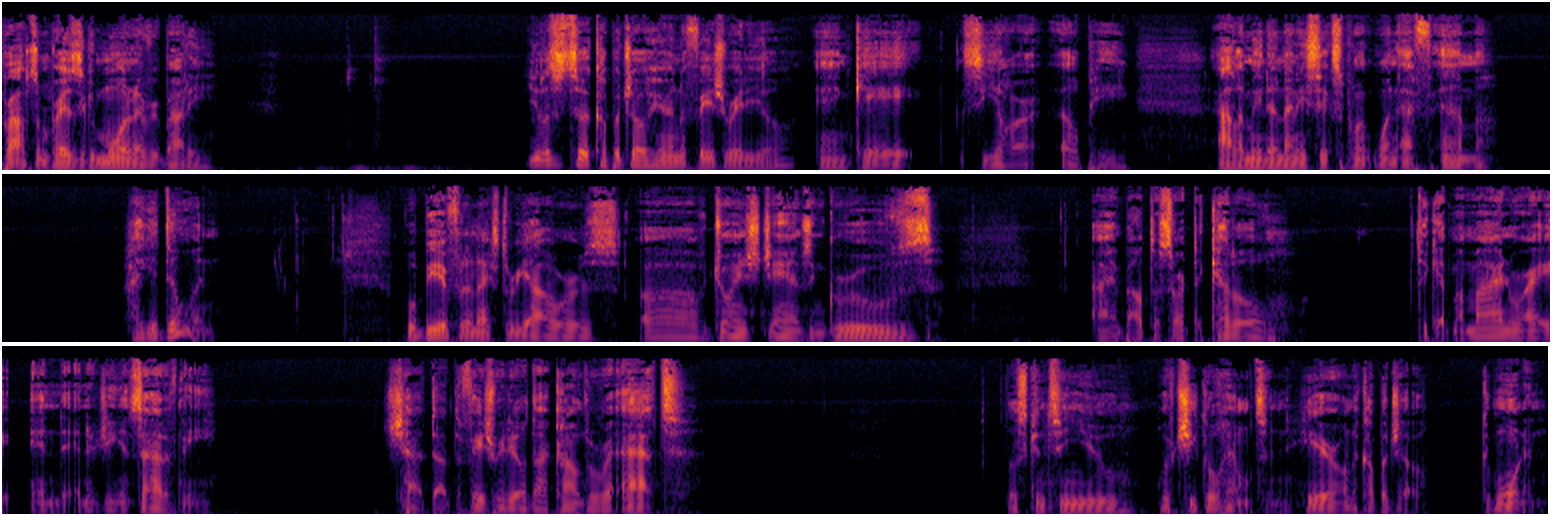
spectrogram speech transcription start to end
Props and praises. Good morning, everybody. You listen to a Cup of Joe here on the Face Radio and KACRLP, Alameda 96.1 FM. How you doing? We'll be here for the next three hours of joints, jams, and grooves. I'm about to start the kettle to get my mind right and the energy inside of me. Chat.thefaceradio.com is where we're at. Let's continue with Chico Hamilton here on the Cup of Joe. Good morning.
